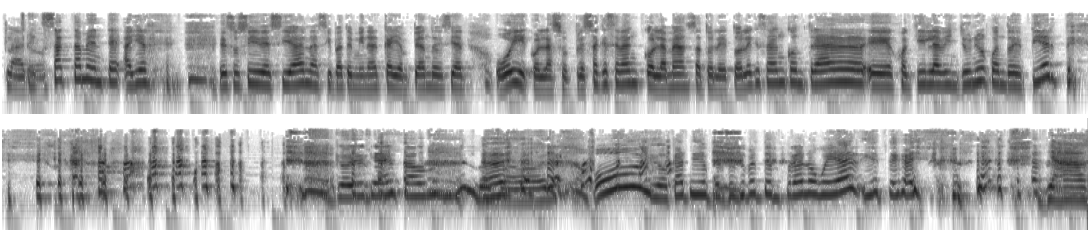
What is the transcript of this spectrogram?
Claro. Exactamente. Ayer, eso sí decían, así para terminar callampeando, decían, oye, con la sorpresa que se van, con la mansa toletole que se va a encontrar eh, Joaquín Lavín Jr. cuando despierte. Que obvio que estado durmiendo ahora. Obvio, Katy despertó súper temprano, wear, y este gallo. Ya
